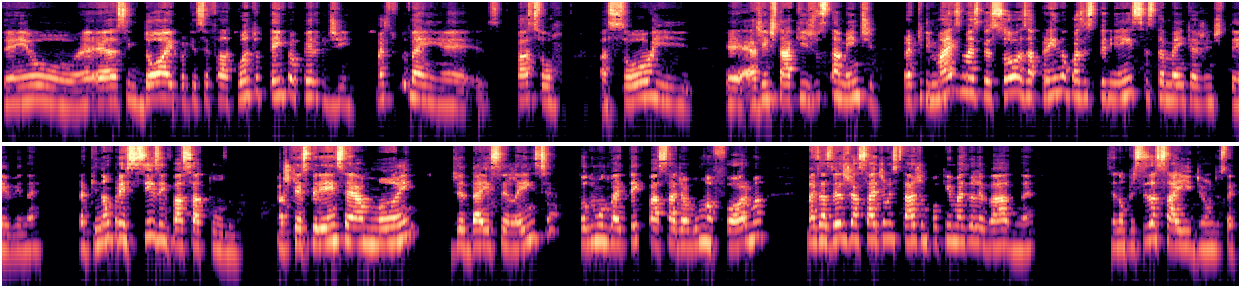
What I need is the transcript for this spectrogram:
Tenho, é, é assim, dói, porque você fala, quanto tempo eu perdi? Mas tudo bem, é, passou, passou e é, a gente está aqui justamente para que mais e mais pessoas aprendam com as experiências também que a gente teve, né? Para que não precisem passar tudo. Acho que a experiência é a mãe de, da excelência, todo mundo vai ter que passar de alguma forma, mas às vezes já sai de um estágio um pouquinho mais elevado, né? Você não precisa sair de onde você.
